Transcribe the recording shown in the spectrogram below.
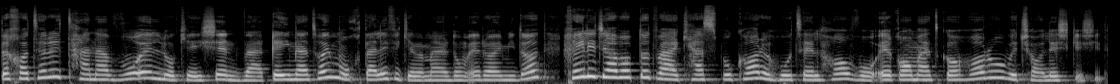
به خاطر تنوع لوکیشن و قیمت های مختلفی که به مردم ارائه می‌داد خیلی جواب داد و کسب و کار هتل ها و اقامتگاه ها رو به چالش کشید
